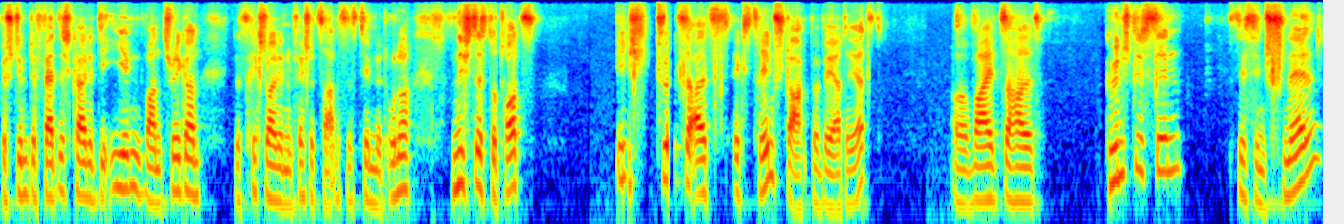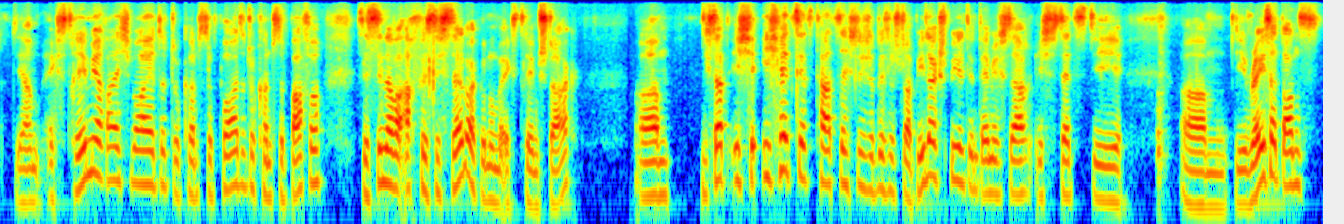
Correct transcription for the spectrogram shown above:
bestimmte Fertigkeiten, die irgendwann triggern, das kriegst du halt in einem festen Zahlensystem nicht unter. Nichtsdestotrotz, ich würde sie als extrem stark bewerte jetzt, äh, weil sie halt günstig sind, sie sind schnell, die haben extreme Reichweite, du kannst supporten, du kannst buffe, sie sind aber auch für sich selber genommen extrem stark. Ähm, wie gesagt, ich, ich hätte es jetzt tatsächlich ein bisschen stabiler gespielt, indem ich sage, ich setze die ähm, die Razordons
